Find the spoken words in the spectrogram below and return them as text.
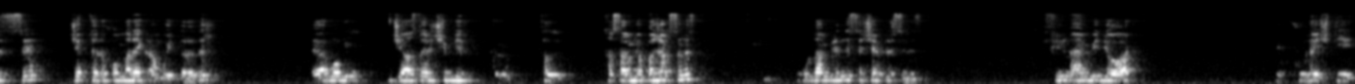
ise cep telefonları ekran boyutlarıdır. Eğer mobil cihazlar için bir ta- tasarım yapacaksınız buradan birini seçebilirsiniz. Film and video var. Full HD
